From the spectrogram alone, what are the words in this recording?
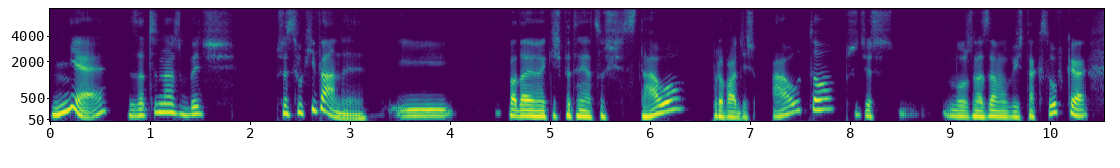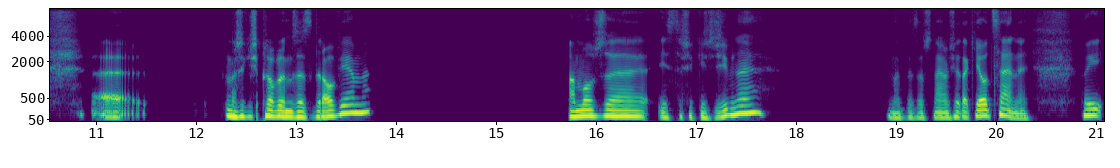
nie, zaczynasz być przesłuchiwany i padają jakieś pytania, coś się stało? Prowadzisz auto? Przecież można zamówić taksówkę. E, masz jakiś problem ze zdrowiem? A może jesteś jakiś dziwny? Nagle zaczynają się takie oceny. No i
